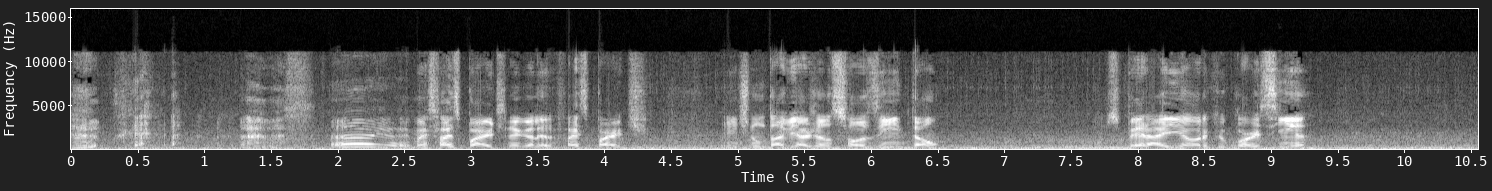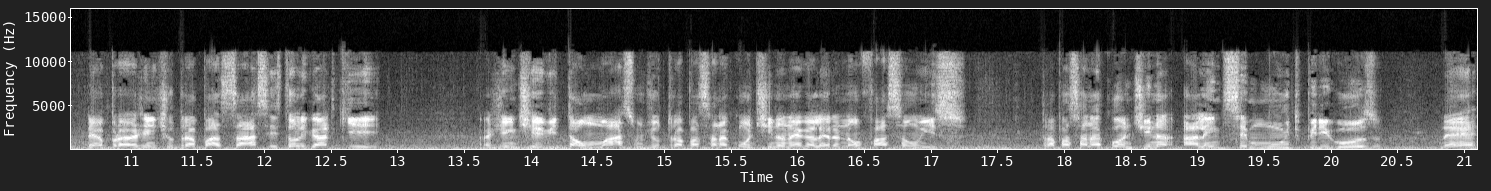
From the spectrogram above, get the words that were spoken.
ai, ai, mas faz parte, né, galera? Faz parte. A gente não tá viajando sozinho, então vamos esperar aí a hora que o Corsinha der pra gente ultrapassar. Vocês estão ligados que a gente evita ao máximo de ultrapassar na contínua, né, galera? Não façam isso. Ultrapassar na contínua, além de ser muito perigoso, né,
